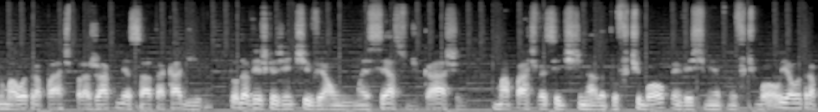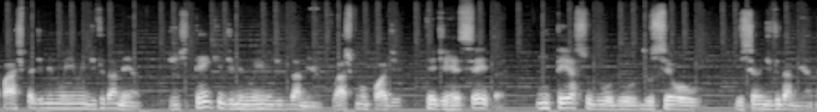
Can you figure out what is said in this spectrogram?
e uma outra parte para já começar a atacar a dívida. Toda vez que a gente tiver um excesso de caixa, uma parte vai ser destinada para o futebol, para investimento no futebol, e a outra parte para diminuir o endividamento. A gente tem que diminuir o endividamento. Acho que não pode ter de receita um terço do, do, do seu, do seu endividamento.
